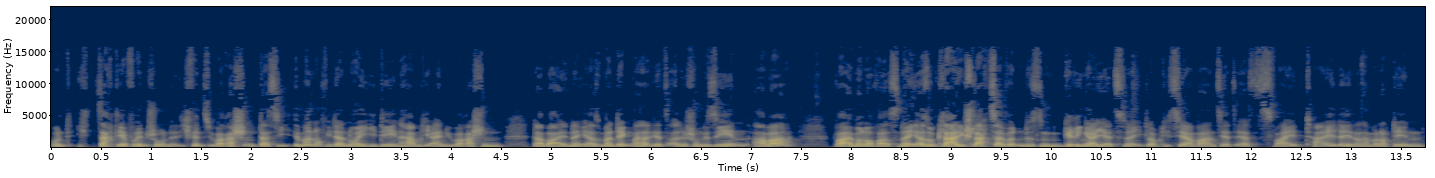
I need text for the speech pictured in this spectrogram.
Und ich sagte ja vorhin schon, ich finde es überraschend, dass sie immer noch wieder neue Ideen haben, die einen überraschen dabei. Ne? Also man denkt, man hat jetzt alle schon gesehen, aber war immer noch was. Ne? Also klar, die Schlachtzahl wird ein bisschen geringer jetzt. Ne? Ich glaube, dieses Jahr waren es jetzt erst zwei Teile. Dann haben wir noch den,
